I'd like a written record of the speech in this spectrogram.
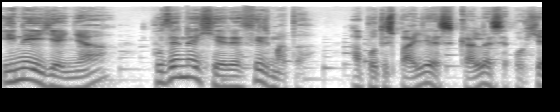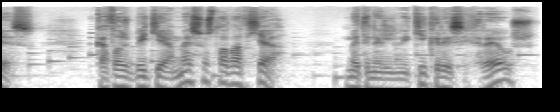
Είναι η γενιά που δεν έχει ερεθίσματα από τις παλιές καλές εποχές, καθώς μπήκε αμέσως στα βαθιά, με την ελληνική κρίση χρέους,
